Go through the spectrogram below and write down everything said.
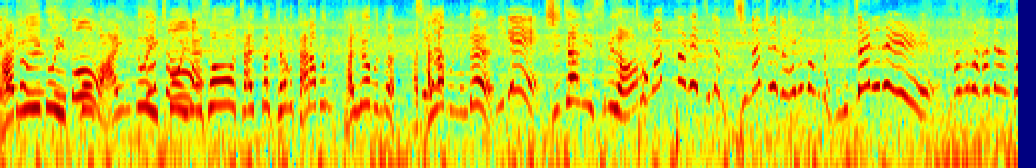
다리도 있고 마인도 그렇죠. 있고 이래서 잘 달고 달아붙 달려붙는 아, 달라붙는데 이게 지장이 있습니다. 정확하게 지금 지난주에도 해리 선수가 이 자리를 사수를 하면서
